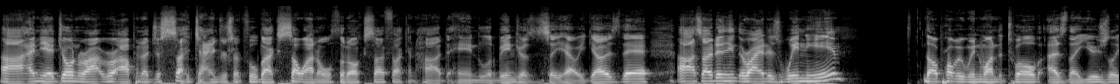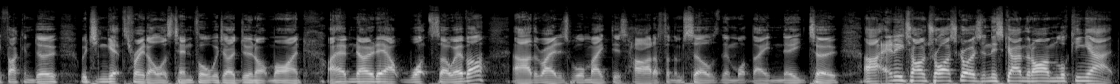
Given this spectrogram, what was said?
Uh, and yeah, Jordan Rapana just so dangerous at fullback, so unorthodox, so fucking hard to handle. It'll be interesting to see how he goes there. Uh, so I do think the Raiders win here. They'll probably win 1 to 12 as they usually fucking do, which you can get $3.10 for, which I do not mind. I have no doubt whatsoever uh, the Raiders will make this harder for themselves than what they need to. Uh, anytime try scorers in this game that I'm looking at,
